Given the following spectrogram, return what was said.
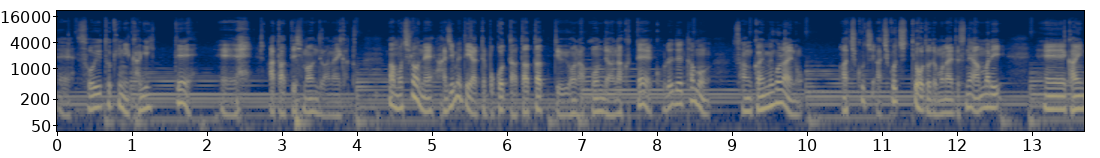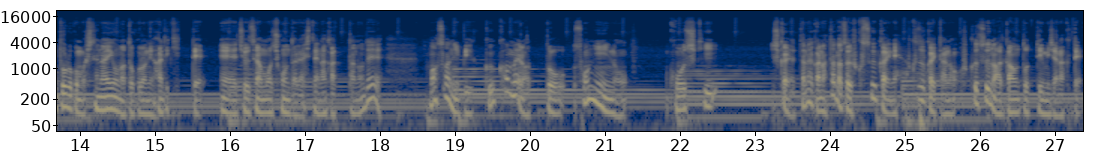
えそういう時に限ってえ、当たってしまうんではないかと。まあもちろんね初めてやってポコッと当たったっていうようなもんではなくてこれで多分3回目ぐらいのあちこちあちこちってほどでもないですね。あんまり、えー、会員登録もしてないようなところに張り切って、えー、抽選を持ち込んだりはしてなかったのでまさにビッグカメラとソニーの公式しかやってないかな。ただそれ複数回ね複数回ってあの複数のアカウントっていう意味じゃなくて、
